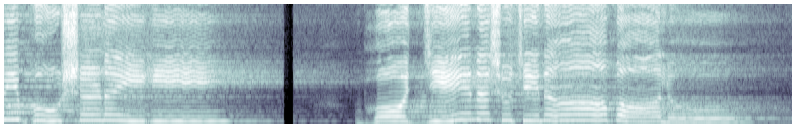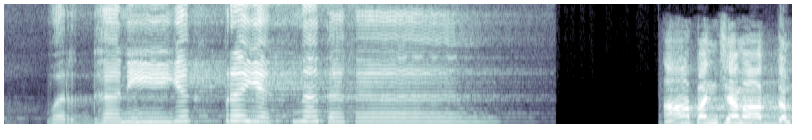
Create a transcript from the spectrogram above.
विभूषणैः ഭോജ്യേന शुचिना ബാലോ വർദ്ധനീയ പ്രയത്നതഃ. ആ പഞ്ചമാബ്ദം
